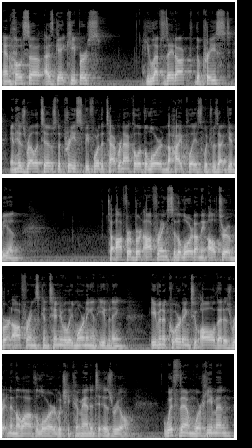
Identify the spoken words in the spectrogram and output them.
and Hosah as gatekeepers. He left Zadok the priest and his relatives, the priests, before the tabernacle of the Lord in the high place which was at Gibeon, to offer burnt offerings to the Lord on the altar of burnt offerings continually morning and evening, even according to all that is written in the law of the Lord, which he commanded to Israel. With them were Heman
